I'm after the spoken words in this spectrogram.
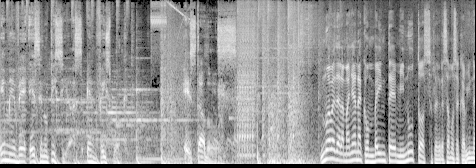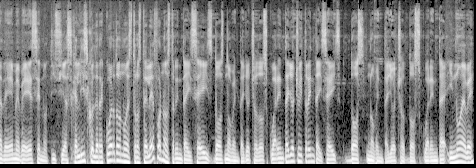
MBS Noticias en Facebook. Estados. 9 de la mañana con 20 minutos. Regresamos a cabina de MBS Noticias Jalisco. Le recuerdo nuestros teléfonos 36 298 248 y 36 298 249.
